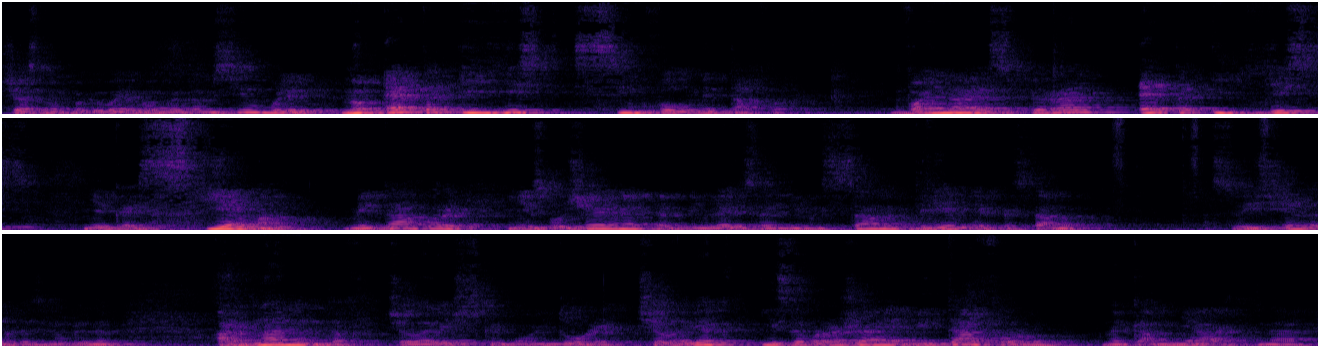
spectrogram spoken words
Сейчас мы поговорим об этом символе, но это и есть символ метафоры. Двойная спираль – это и есть некая схема метафоры, и не случайно это является одним из самых древних и самых священных, излюбленных орнаментов человеческой культуры. Человек, изображая метафору на камнях, на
